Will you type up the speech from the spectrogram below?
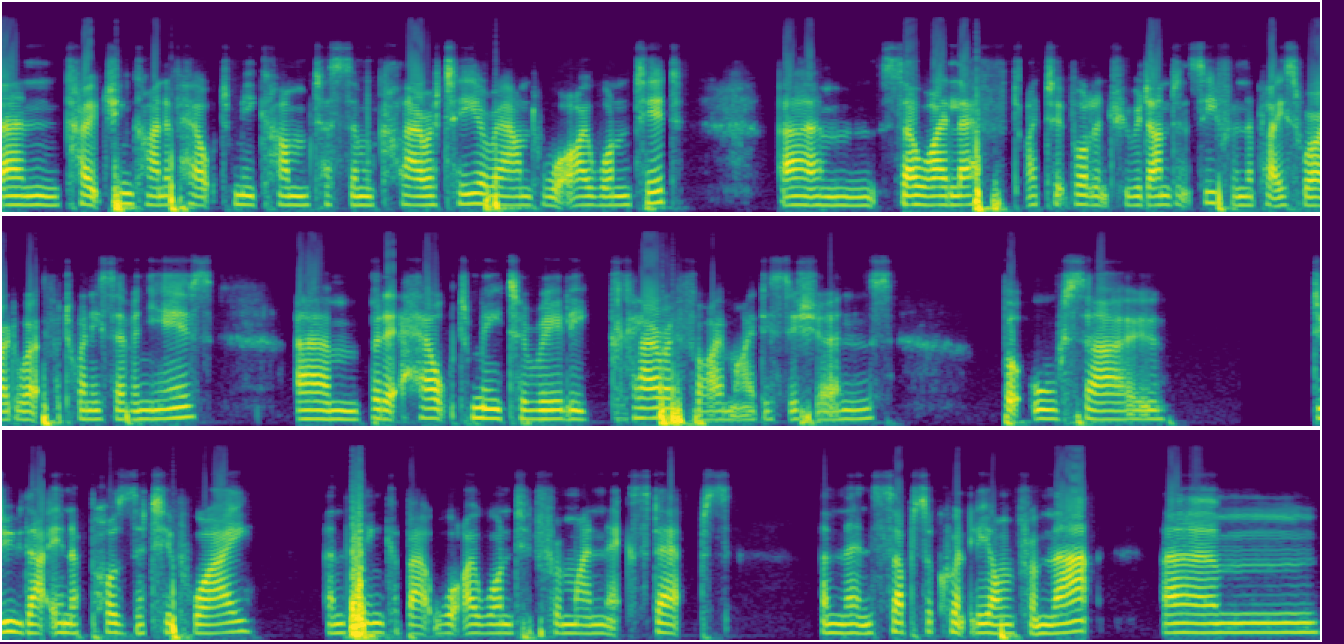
and coaching kind of helped me come to some clarity around what I wanted. Um, so I left, I took voluntary redundancy from the place where I'd worked for 27 years. Um, but it helped me to really clarify my decisions, but also do that in a positive way and think about what I wanted from my next steps. And then subsequently on from that, um,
